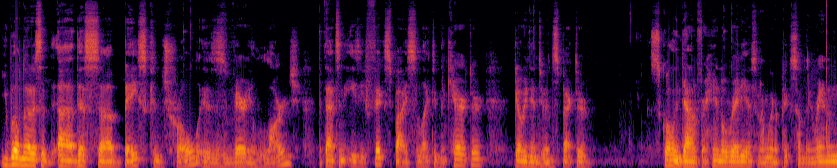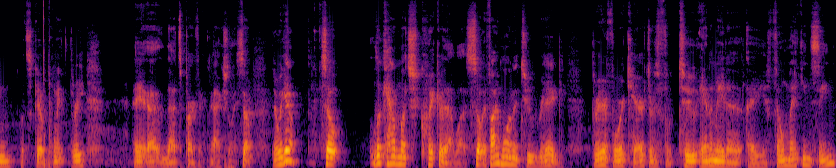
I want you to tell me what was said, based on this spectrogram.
You will notice that uh, this uh, base control is very large, but that's an easy fix by selecting the character, going into inspector, scrolling down for handle radius, and I'm going to pick something random. Let's go 0.3. Hey, uh, that's perfect, actually. So there we go. So look how much quicker that was. So if I wanted to rig three or four characters for, to animate a, a filmmaking scene,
